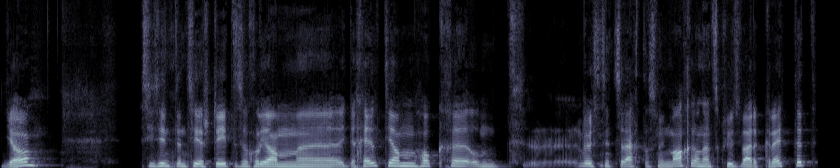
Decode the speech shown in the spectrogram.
ja, sie sind dann zuerst dort so ein am, äh, in der Kälte am Hocken und äh, wissen nicht so recht, was wir machen und haben das Gefühl, sie wären gerettet.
